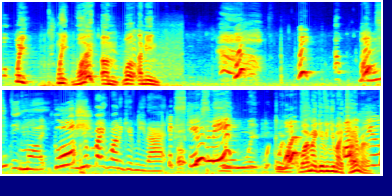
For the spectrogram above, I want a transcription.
Oh, wait, wait, what? Um, well, I mean, What? Wait, Oh, Oh my gosh. you might want to give me that. excuse me? wait, wait, wait What why am I giving you my camera? Are you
